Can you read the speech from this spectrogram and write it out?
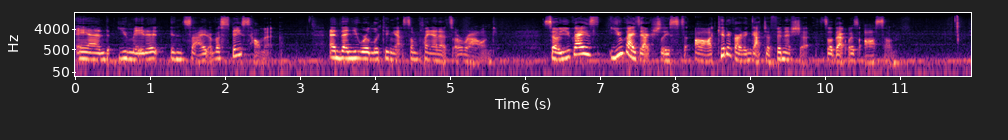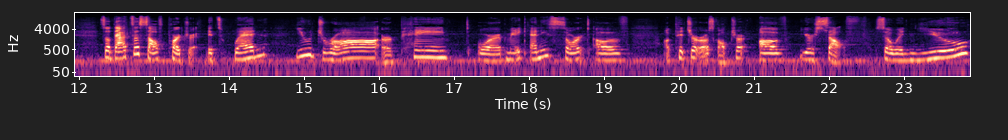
and you made it inside of a space helmet. And then you were looking at some planets around. So you guys, you guys actually, uh, kindergarten got to finish it. So that was awesome. So that's a self-portrait. It's when you draw or paint or make any sort of a picture or a sculpture of yourself. So when you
